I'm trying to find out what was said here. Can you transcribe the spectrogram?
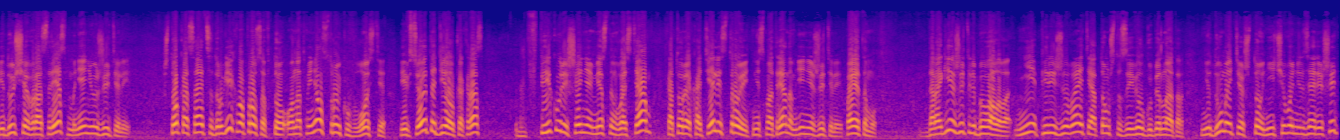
идущие в разрез мнению жителей. Что касается других вопросов, то он отменял стройку в Лосте, и все это делал как раз в пику решения местным властям, которые хотели строить, несмотря на мнение жителей. Поэтому, дорогие жители Бывалова, не переживайте о том, что заявил губернатор. Не думайте, что ничего нельзя решить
